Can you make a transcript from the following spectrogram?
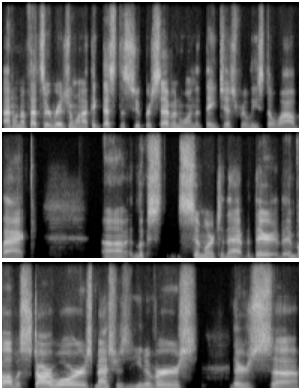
I don't know if that's the original one. I think that's the Super Seven one that they just released a while back. Uh, it looks similar to that, but they're involved with Star Wars, Masters of the Universe. There's uh,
